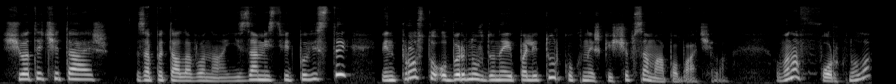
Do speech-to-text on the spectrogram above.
Що ти читаєш? Запитала вона, і замість відповісти він просто обернув до неї палітурку книжки, щоб сама побачила. Вона форкнула,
